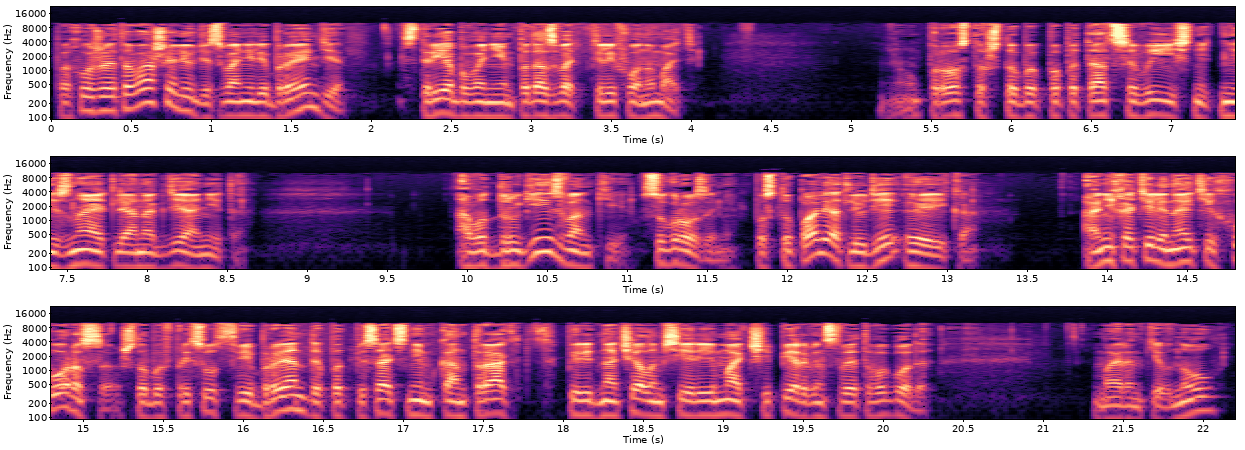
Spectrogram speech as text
«Похоже, это ваши люди звонили Бренди с требованием подозвать к телефону мать». «Ну, просто чтобы попытаться выяснить, не знает ли она, где Анита». А вот другие звонки с угрозами поступали от людей Эйка. Они хотели найти Хороса, чтобы в присутствии Бренда подписать с ним контракт перед началом серии матчей первенства этого года. Майрон кивнул —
